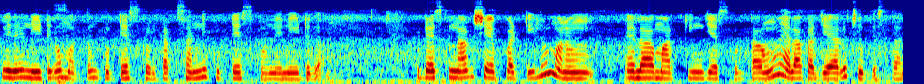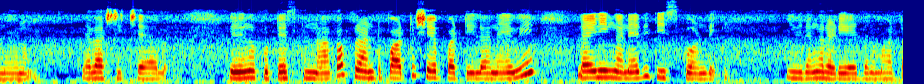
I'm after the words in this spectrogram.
ఈ విధంగా నీట్గా మొత్తం కుట్టేసుకోండి. టక్స్ అన్నీ కుట్టేసుకోండి నీట్గా. కుట్టేసుకున్నాక షేప్ పట్టీలు మనం ఎలా మార్కింగ్ చేసుకుంటాము ఎలా కట్ చేయాలో చూపిస్తాను నేను. ఎలా స్టిచ్ చేయాలో. ఈ విధంగా కుట్టేసుకున్నాక ఫ్రంట్ పార్ట్ షేప్ పట్టీలు అనేవి లైనింగ్ అనేది తీసుకోండి. ఈ విధంగా రెడీ అయ్యిందనమాట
